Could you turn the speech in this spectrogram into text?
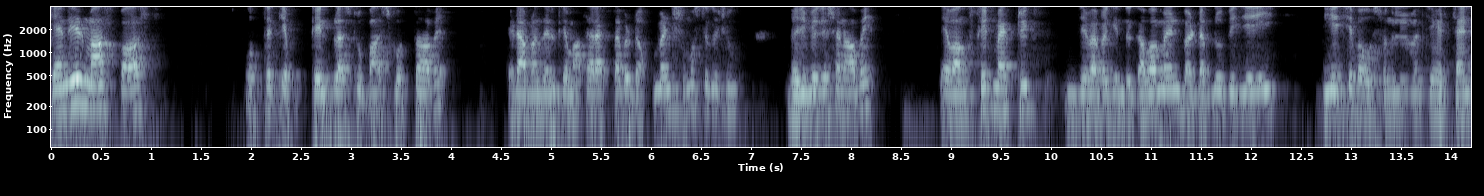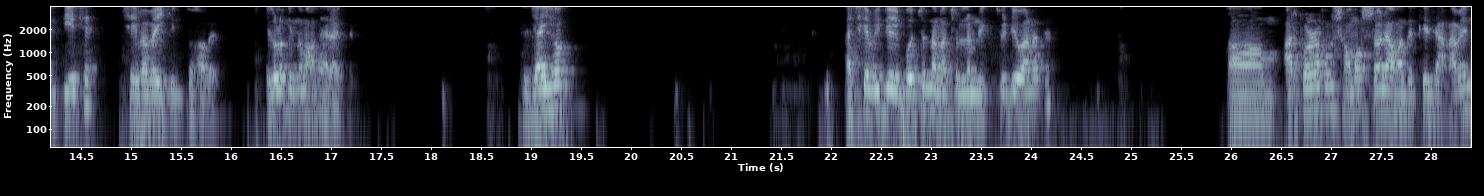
ক্যান্ডিডেট মাস পাস্ট প্রত্যেককে টেন প্লাস টু পাস করতে হবে। এটা আপনাদেরকে মাথায় রাখতে হবে। ডকুমেন্ট সমস্ত কিছু ভেরিফিকেশন হবে এবং সিট ম্যাট্রিক্স যেভাবে কিন্তু গভর্নমেন্ট বা ডাব্লিউবিজেই দিয়েছে বা West Bengal university health science দিয়েছে, সেভাবেই কিন্তু হবে। এগুলো কিন্তু মাথায় রাখবেন। তো যাই হোক আজকে ভিডিও এই পর্যন্ত। আমরা চললাম নেক্সট ভিডিও বানাতে। আর কোনো রকম সমস্যা হলে আমাদেরকে জানাবেন।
